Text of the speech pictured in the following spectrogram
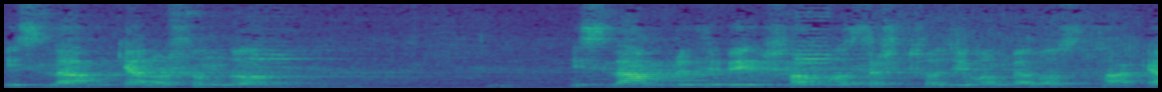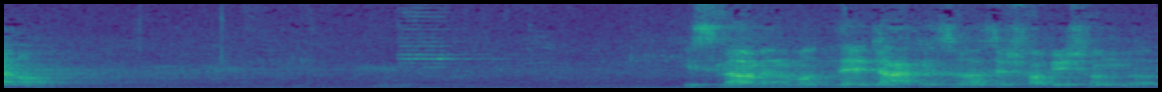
ইসলাম কেন সুন্দর? ইসলাম পৃথিবীর সর্বশ্রেষ্ঠ জীবন ব্যবস্থা কেন? ইসলামের মধ্যে যা কিছু আছে সবই সুন্দর।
